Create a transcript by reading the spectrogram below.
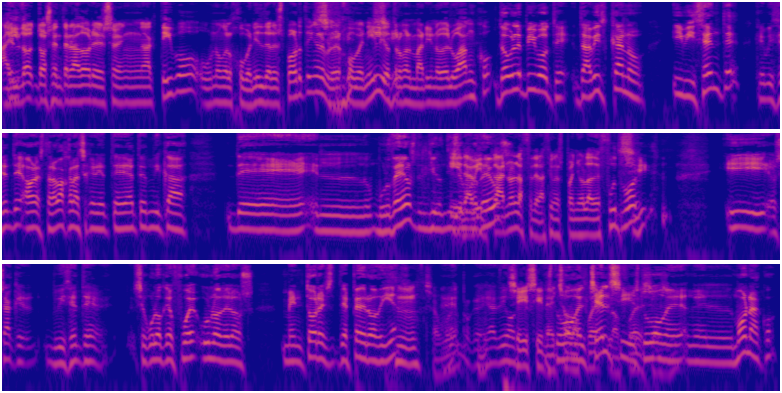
Hay do- dos entrenadores en activo, uno en el juvenil del Sporting, el primer juvenil, y otro en el Marino del Luanco. Doble pivote, David Cano y Vicente, que Vicente ahora trabaja en la Secretaría Técnica del Burdeos, del Girondins Y de David Burdeos. Cano en la Federación Española de Fútbol. Sí. Y, o sea, que Vicente seguro que fue uno de los mentores de Pedro Díaz, Mm. ¿eh? porque ya digo, Sí, sí, de estuvo hecho en el fue, Chelsea, fue, estuvo sí, en, sí. el- en el Mónaco.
